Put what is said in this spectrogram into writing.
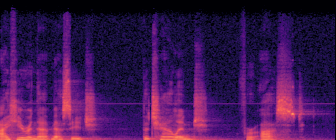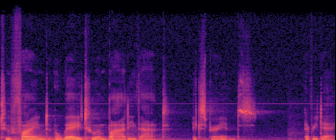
I hear in that message the challenge for us to find a way to embody that experience every day.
